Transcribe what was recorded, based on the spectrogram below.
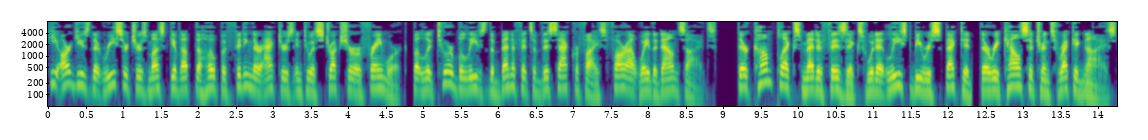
He argues that researchers must give up the hope of fitting their actors into a structure or framework, but Latour believes the benefits of this sacrifice far outweigh the downsides. Their complex metaphysics would at least be respected, their recalcitrance recognized,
